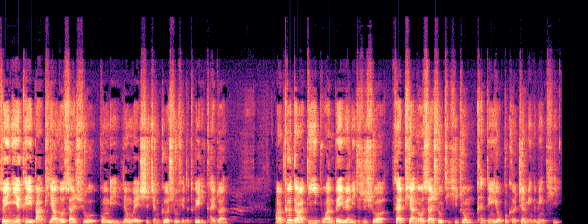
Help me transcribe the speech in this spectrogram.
所以你也可以把皮亚诺算术公理认为是整个数学的推理开端，而哥德尔第一不完备原理就是说，在皮亚诺算术体系中肯定有不可证明的命题。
